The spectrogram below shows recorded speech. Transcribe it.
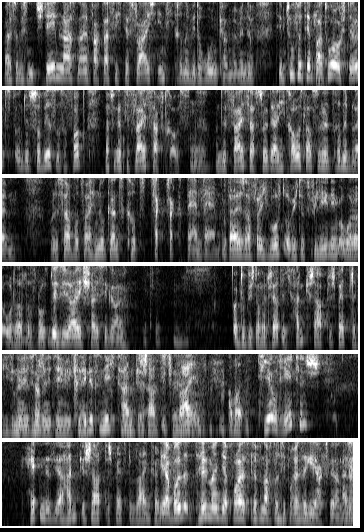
Weißt du, ein bisschen stehen lassen, einfach, dass sich das Fleisch in sich drinnen wieder ruhen kann. Weil wenn du dem zu viel Temperatur ausstellst und du servierst es sofort, läuft der ganze Fleischsaft raus. Und der Fleischsaft sollte eigentlich nicht rauslaufen, sollte drinnen bleiben. Und deshalb wird es eigentlich nur ganz kurz, zack, zack, bam, bam. Da ist auch völlig wurscht, ob ich das Filet nehme oder, oder das Das Roastbeef. ist eigentlich scheißegal. Und du bist noch nicht fertig. Handgeschabte Spätzle, die sind, Nee, jetzt, das nicht, die sind jetzt nicht handgeschabt, ich weiß. Aber theoretisch hätten es ja handgeschabte Spätzle sein können. Ja, wollte, Till meint ja vorher, es dürfen auch durch die Presse gejagt werden. Also,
